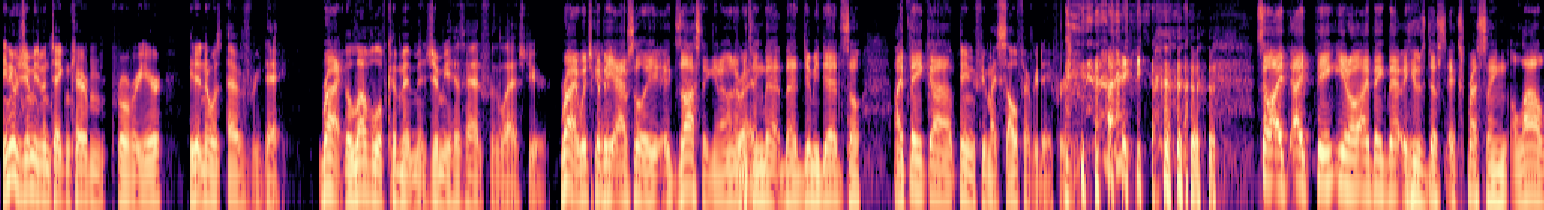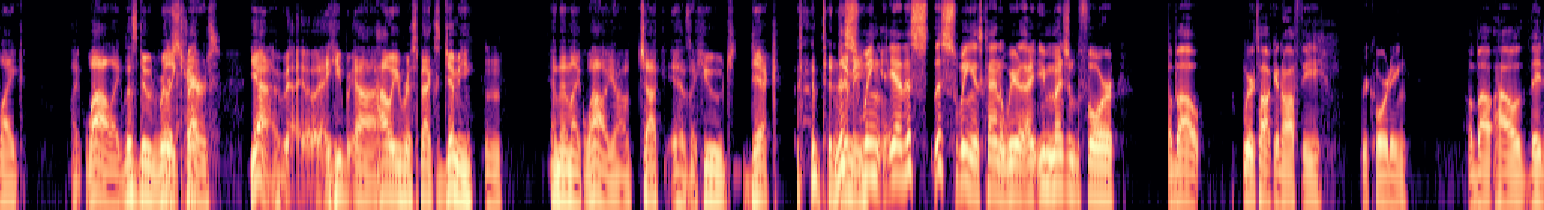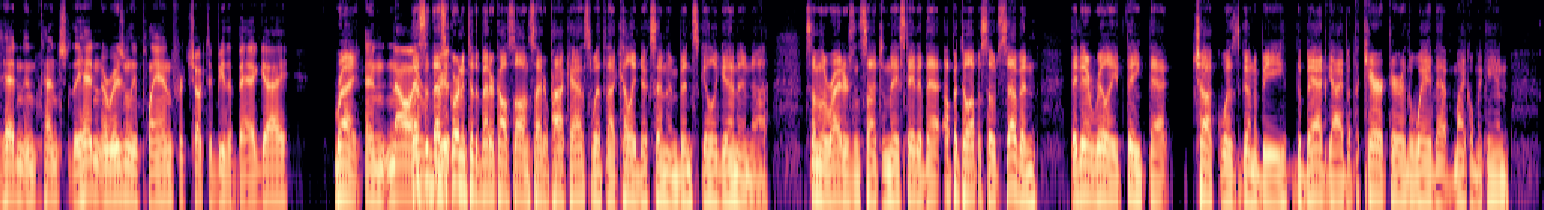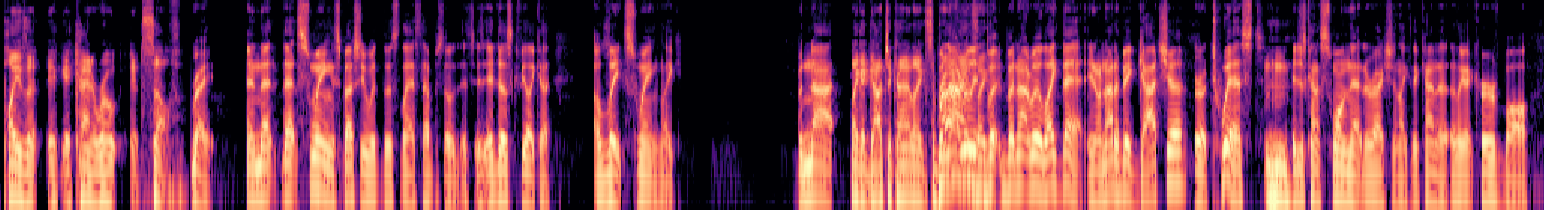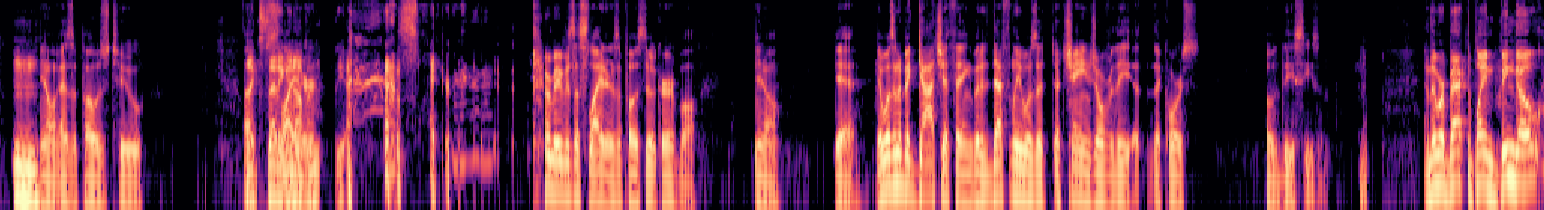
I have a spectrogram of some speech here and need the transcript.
he knew Jimmy's been taking care of him for over a year. He didn't know it was every day. Right. The level of commitment Jimmy has had for the last year. Right, which could be absolutely exhausting, you know, and everything that that Jimmy did. So I think uh I can't even feed myself every day for you. So I I think you know I think that he was just expressing aloud like like wow like this dude really Respect. cares. Yeah, he uh, how he respects Jimmy, and then like wow you know Chuck is a huge dick to This Jimmy. swing, yeah, this this swing is kind of weird. I, you mentioned before about we were talking off the recording about how they hadn't intention, they hadn't originally planned for Chuck to be the bad guy, right? and now That's I that's according to the Better Call Saul Insider podcast with uh, Kelley Dixon and Vince Gilligan and uh, some of the writers and such, and they stated that up until episode seven, they didn't really think that Chuck was going to be the bad guy, but the character and the way that Michael McKean plays it, it, it kind of wrote itself. right, and that that swing, especially with this last episode, it's, it, it does feel like a a late swing, like, but not Like a gotcha kind of like but surprise. not really, like- but but not really like that. You know, not a big gotcha or a twist. Mm-hmm. It just kind of swung that direction, like they kind of like a curveball. Mm-hmm. You know, as opposed to like setting it up slider. and yeah. slider. or maybe it's a slider as opposed to a curveball. You know, yeah, it wasn't a big gotcha thing, but it definitely was a, a change over the the course of the season. And then we're back to playing bingo.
